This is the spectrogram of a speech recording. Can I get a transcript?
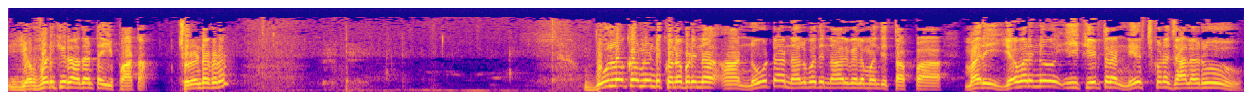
ఎవరికి రాదంట ఈ పాట. చూడండి అక్కడ. భూలోకం నుండి కొనబడిన ఆ నూట మంది తప్ప మరి ఎవరును ఈ కీర్తన నేర్చుకున్న జాలరు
